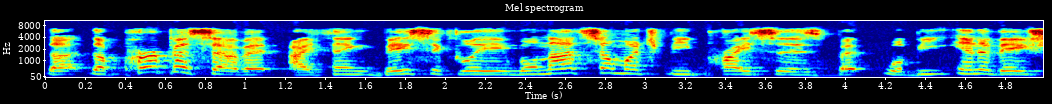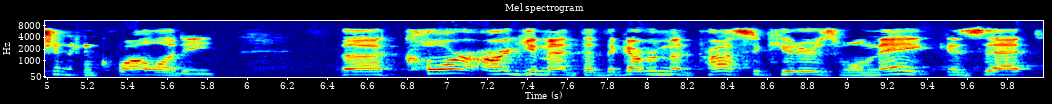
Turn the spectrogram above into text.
The, the purpose of it, I think, basically will not so much be prices, but will be innovation and quality. The core argument that the government prosecutors will make is that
